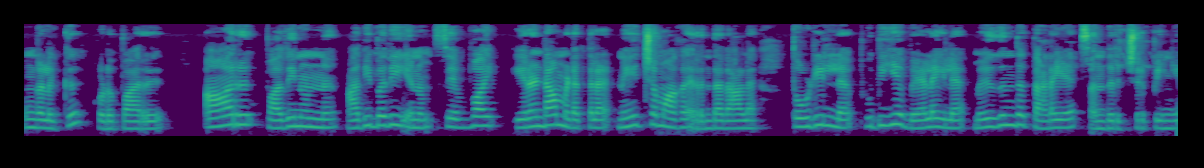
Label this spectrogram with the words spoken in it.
உங்களுக்கு கொடுப்பாரு. ஆறு பதினொன்று அதிபதி எனும் செவ்வாய் இரண்டாம் இடத்துல நீச்சமாக இருந்ததால் தொழிலில் புதிய வேலையில் மிகுந்த தடையை சந்திரிச்சிருப்பீங்க.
